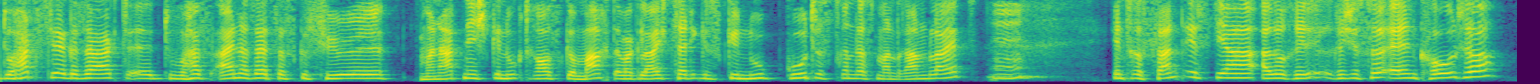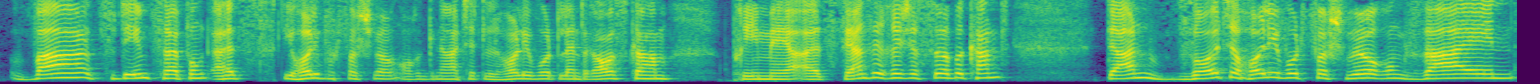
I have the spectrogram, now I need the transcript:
du hattest ja gesagt, äh, du hast einerseits das Gefühl, man hat nicht genug draus gemacht, aber gleichzeitig ist genug Gutes drin, dass man dranbleibt. Mhm. Interessant ist ja, also Re Regisseur Alan Coulter war zu dem Zeitpunkt, als die Hollywood-Verschwörung Originaltitel Hollywoodland rauskam, primär als Fernsehregisseur bekannt. Dann sollte Hollywood-Verschwörung sein,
